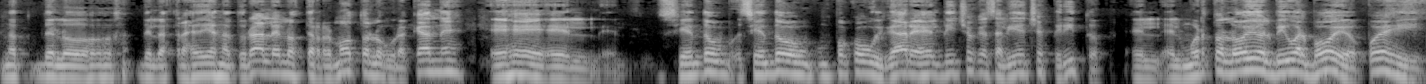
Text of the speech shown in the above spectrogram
de, los, de las tragedias naturales, los terremotos, los huracanes. Es el, siendo, siendo un poco vulgar, es el dicho que salía en Chespirito. El, el muerto al hoyo, el vivo al bollo, pues, y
